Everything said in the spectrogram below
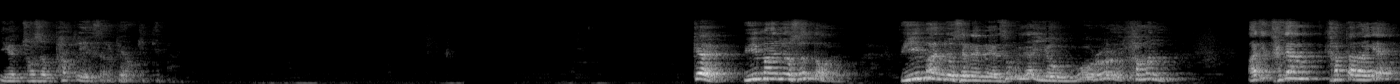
이건 조선 팔도 역사를 배웠기 때문에. 그 위만조선도 위만 조선에 대해서 우리가 연구를 하면 아주 가장 간단하게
